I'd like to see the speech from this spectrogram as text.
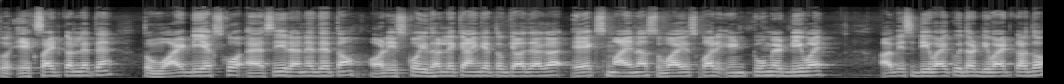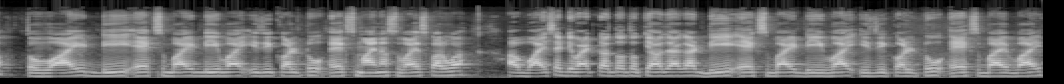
तो एक साइड कर लेते हैं। तो वाई डी एक्स को ऐसे ही रहने देता हूँ और इसको इधर लेके आएँगे तो क्या हो जाएगा? X minus Y square into में डी वाई अब इस डी वाई को इधर डिवाइड कर दो। तो y d x by d y is equal to x minus y square हुआ। अब y से डिवाइड कर दो तो क्या हो जाएगा? D x by d y is equal to x by y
